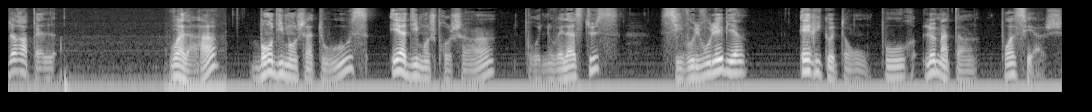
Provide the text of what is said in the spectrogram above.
de rappel. Voilà, bon dimanche à tous et à dimanche prochain pour une nouvelle astuce, si vous le voulez bien. Eric pour le matin.ch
